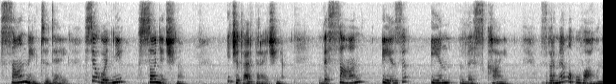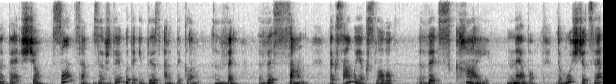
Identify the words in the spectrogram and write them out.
sunny today. Сьогодні сонячно. І четверте речення. The sun is in the sky. Звернемо увагу на те, що сонце завжди буде йти з артиклем the. The sun. Так само, як слово the sky небо. Тому що це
